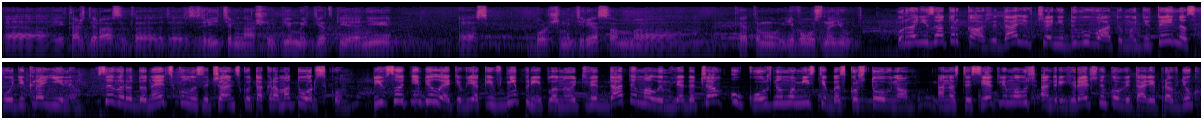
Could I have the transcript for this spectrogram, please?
и каждый раз это, это зритель наш любимый, детки, они э, с большим интересом э, к этому его узнают. Організатор каже, далі вчені дивуватимуть дітей на сході країни – в Северодонецьку, Лисичанську та Краматорську. Півсотні білетів, як і в Дніпрі, планують віддати малим глядачам у кожному місті безкоштовно. Анастасія Клімович, Андрій Гречников, Віталій Правдюк.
